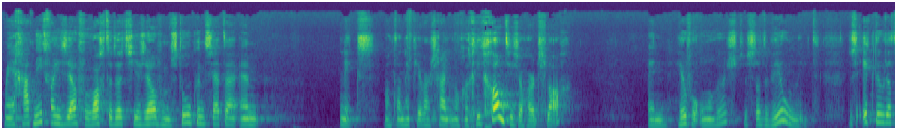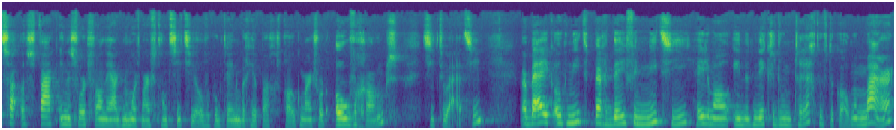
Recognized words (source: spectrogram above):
Maar je gaat niet van jezelf verwachten dat je jezelf op een stoel kunt zetten en niks. Want dan heb je waarschijnlijk nog een gigantische hartslag. en heel veel onrust. Dus dat wil niet. Dus ik doe dat vaak in een soort van, ja, ik noem het maar even transitie over containerbegrippen gesproken, maar een soort overgangssituatie. Waarbij ik ook niet per definitie helemaal in het niks doen terecht hoef te komen. Maar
